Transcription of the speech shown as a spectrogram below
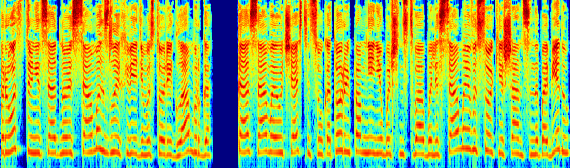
Родственница одной из самых злых ведьм в истории Гламбурга Та самая участница, у которой, по мнению большинства, были самые высокие шансы на победу,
